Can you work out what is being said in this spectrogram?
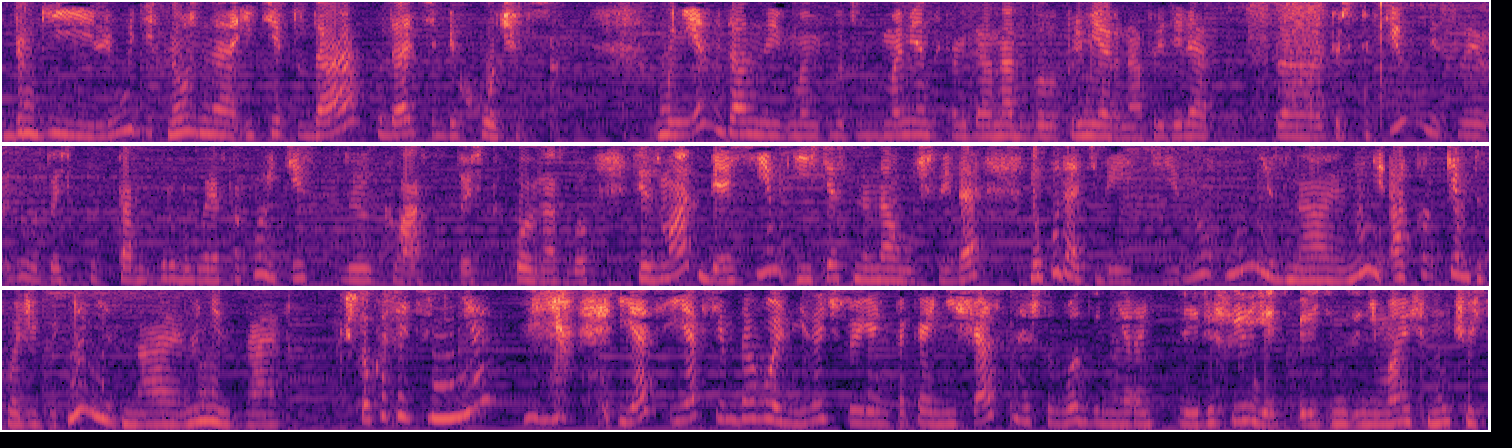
другие люди, нужно идти туда, куда тебе хочется. Мне в данный вот в момент, когда надо было примерно определяться с э, перспективами своей, ну, то есть там, грубо говоря, в какой идти э, класс, то есть какой у нас был физмат, биохим и, естественно, научный, да, ну куда тебе идти? Ну, ну не знаю, ну не, а кем ты хочешь быть? Ну не знаю, ну не знаю Что касается меня, я, я всем довольна. Не значит, что я не такая несчастная, что вот за меня родители решили, я теперь этим занимаюсь, мучаюсь.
